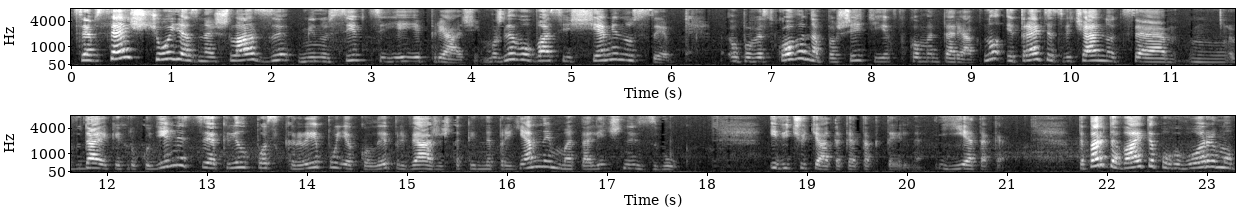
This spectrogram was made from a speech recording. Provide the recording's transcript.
Це все, що я знайшла з мінусів цієї пряжі. Можливо, у вас є ще мінуси. Обов'язково напишіть їх в коментарях. Ну і третє, звичайно, це в деяких рукодільниць це акрил поскрипує, коли прив'яжеш такий неприємний металічний звук. І відчуття таке тактильне. Є таке. Тепер давайте поговоримо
